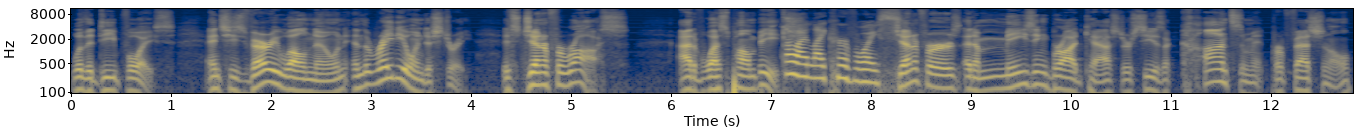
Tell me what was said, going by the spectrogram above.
with a deep voice, and she's very well known in the radio industry. It's Jennifer Ross out of West Palm Beach. oh, I like her voice. Jennifer's an amazing broadcaster. She is a consummate professional.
